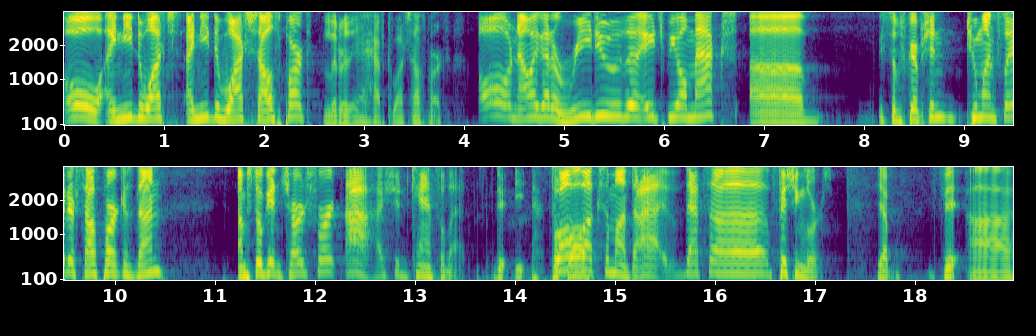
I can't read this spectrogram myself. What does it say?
Oh, I need to watch I need to watch South Park. Literally, I have to watch South Park. Oh, now I got to redo the HBO Max uh subscription. 2 months later South Park is done. I'm still getting charged for it. Ah, I should cancel that. D- e- Twelve bucks a month. I, that's uh fishing lures. Yep. Fit uh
